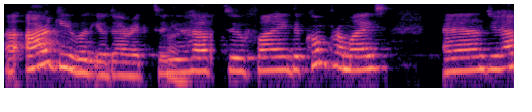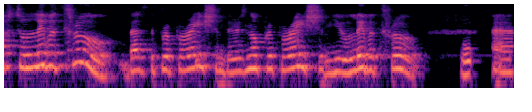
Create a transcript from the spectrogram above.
uh, argue with your director. Right. You have to find a compromise and you have to live it through. That's the preparation. There is no preparation. You live it through. Well, and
